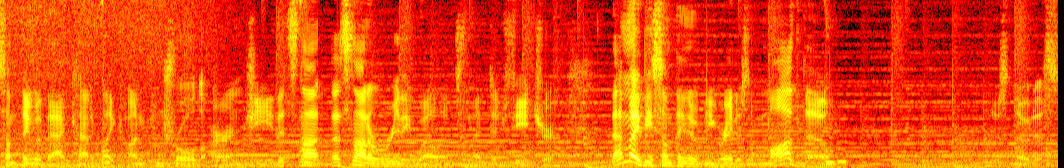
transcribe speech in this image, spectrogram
Something with that kind of like uncontrolled RNG. That's not that's not a really well implemented feature. That might be something that would be great as a mod though. Just notice.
